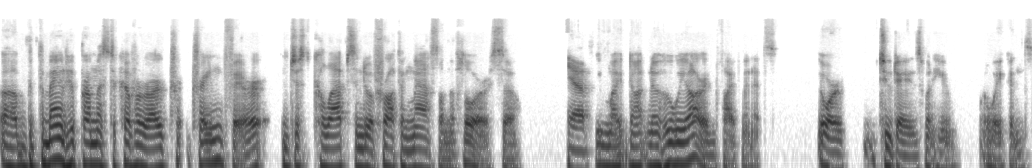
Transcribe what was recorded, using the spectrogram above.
Uh, but the man who promised to cover our tr train fare just collapsed into a frothing mass on the floor, so Yeah. he might not know who we are in five minutes or two days when he awakens.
